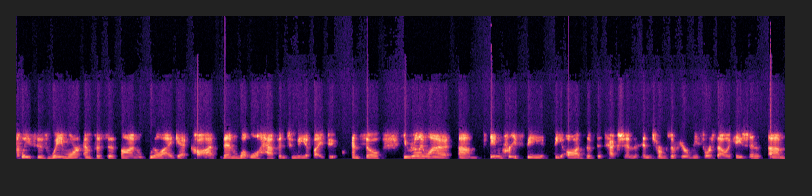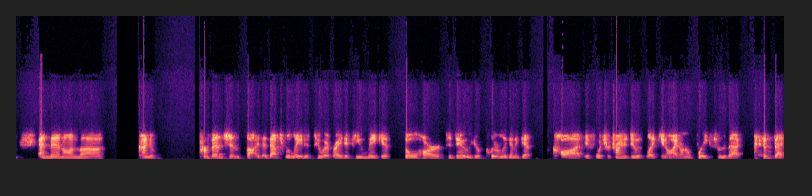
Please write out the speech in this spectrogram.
places way more emphasis on will I get caught than what will happen to me if I do. And so you really want to um, increase the the odds of detection in terms of your resource allocation. Um, and then on the kind of prevention side, that's related to it, right? If you make it so hard to do, you're clearly going to get caught if what you're trying to do is like you know I don't know break through that that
